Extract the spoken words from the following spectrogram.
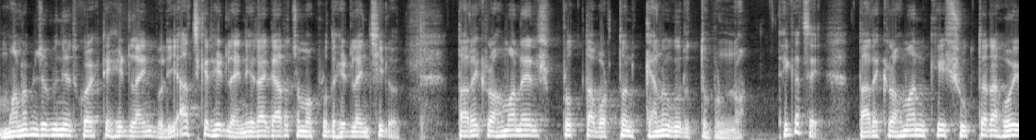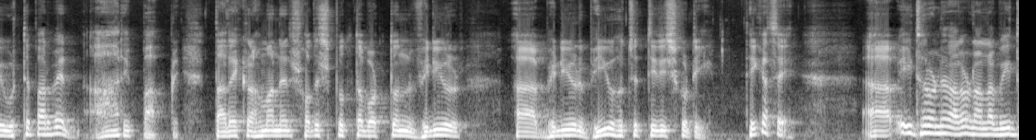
মানব জমিনের কয়েকটা হেডলাইন বলি, আজকের হেডলাইন এর আগে আরও চমকপ্রদ হেডলাইন ছিল, তারেক রহমানের প্রত্যাবর্তন কেন গুরুত্বপূর্ণ? ঠিক আছে? তারেক রহমান কি সুক্তারা হয়ে উঠতে পারবেন? আরে বাপরে! তারেক রহমানের স্বদেশ প্রত্যাবর্তন ভিডিওর ভিডিওর ভিউ হচ্ছে তিরিশ কোটি। ঠিক আছে? এই ধরনের আরও নানাবিধ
